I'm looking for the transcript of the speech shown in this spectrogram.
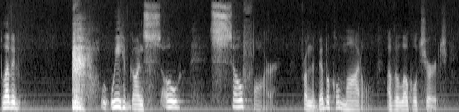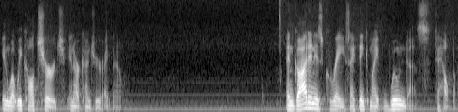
Beloved, we have gone so, so far from the biblical model of the local church in what we call church in our country right now. And God, in His grace, I think, might wound us to help us.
